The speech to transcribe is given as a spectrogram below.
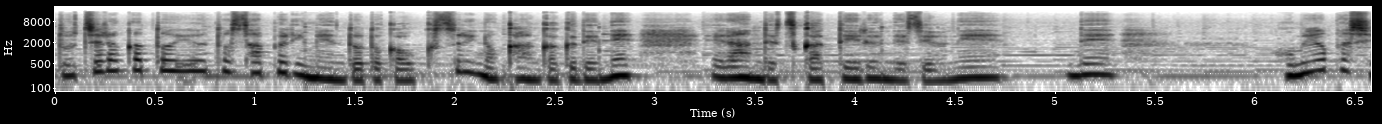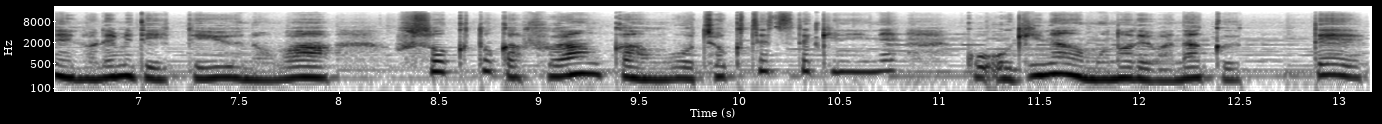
どちらかというとサプリメントとかお薬の感覚でね選んで使っているんですよね。でホメオパシーのレメディっていうのは不足とか不安感を直接的にねこう補うものではなくって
